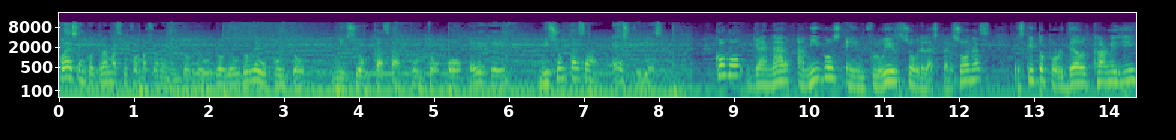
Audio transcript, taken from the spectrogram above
Puedes encontrar más información en el www.misioncasa.org. Misión Casa es tu iglesia. Cómo ganar amigos e influir sobre las personas, escrito por Dale Carnegie,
